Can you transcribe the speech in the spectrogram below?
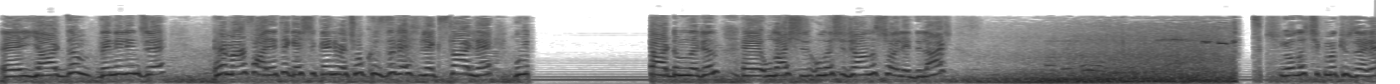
E, yardım denilince hemen faaliyete geçtiklerini ve çok hızlı reflekslerle bu yardımların e, ulaş, ulaşacağını söylediler. Yola çıkmak üzere.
